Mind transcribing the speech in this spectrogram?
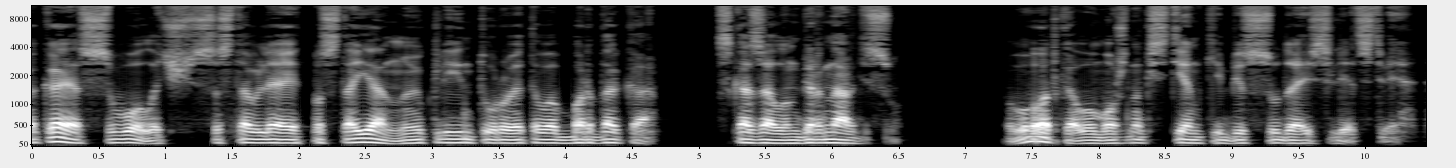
какая сволочь составляет постоянную клиентуру этого бардака, — сказал он Бернардису. Вот кого можно к стенке без суда и следствия.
